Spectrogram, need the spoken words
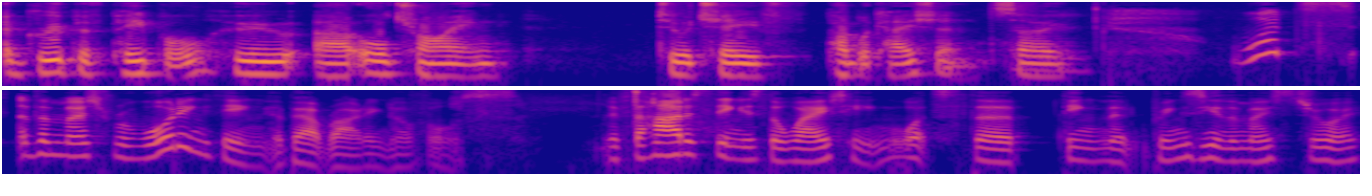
a group of people who are all trying to achieve publication. So. What's the most rewarding thing about writing novels? If the hardest thing is the waiting, what's the thing that brings you the most joy?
